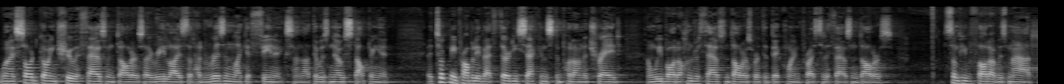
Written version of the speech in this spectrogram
When I saw it going through $1,000, I realized it had risen like a phoenix and that there was no stopping it. It took me probably about 30 seconds to put on a trade, and we bought $100,000 worth of Bitcoin priced at $1,000. Some people thought I was mad.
